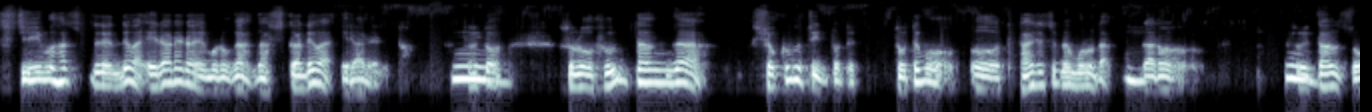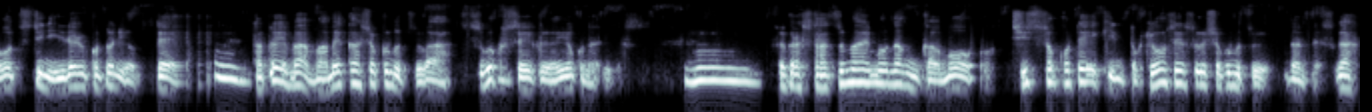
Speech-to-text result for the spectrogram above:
スチーム発電では得られないものがガス化では得られると。うんそれとその粉炭が植物にとってとてもお大切なものだ。うんあのうんそういう炭素を土に入れることによって、うん例えばマメ科植物はすごく生育が良くなります。うん。それからさつまいもなんかも窒素固定菌と共生する植物なんですが、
